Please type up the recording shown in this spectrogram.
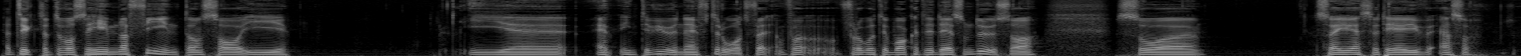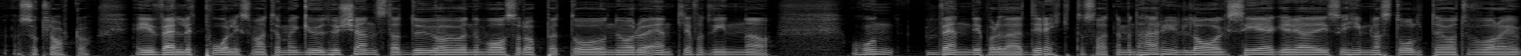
jag tyckte att det var så himla fint de sa i i eh, intervjun efteråt. För, för, för att gå tillbaka till det som du sa. Så, så är ju SVT, är ju, alltså såklart då, är ju väldigt på liksom att ja men gud hur känns det att du har vunnit Vasaloppet och nu har du äntligen fått vinna. Och hon vände ju på det där direkt och sa att nej men det här är ju en lagseger, jag är så himla stolt över att få vara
